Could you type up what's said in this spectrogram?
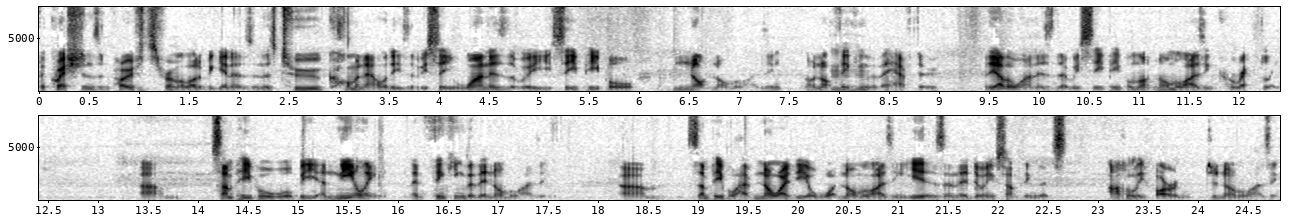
the questions and posts from a lot of beginners. And there's two commonalities that we see. One is that we see people not normalizing or not thinking that they have to. And the other one is that we see people not normalizing correctly. Um, some people will be annealing and thinking that they're normalizing. Um, some people have no idea what normalizing is, and they're doing something that's utterly foreign to normalizing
